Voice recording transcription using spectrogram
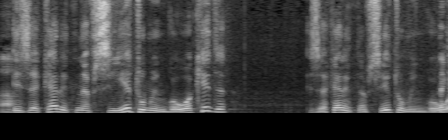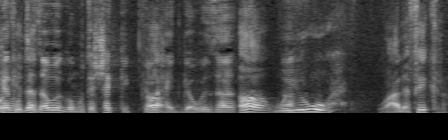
آه. آه. إذا كانت نفسيته من جوه كده. إذا كانت نفسيته من جوه كان كده. متزوج ومتشكك في اللي آه. هيتجوزها. آه. ويروح. وعلى فكرة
